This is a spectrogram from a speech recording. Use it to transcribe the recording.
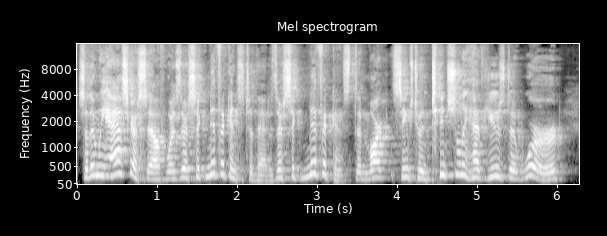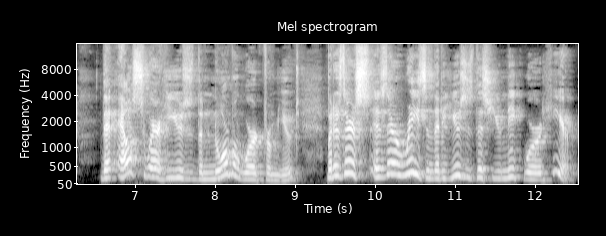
So then we ask ourselves, was there significance to that? Is there significance that Mark seems to intentionally have used a word that elsewhere he uses the normal word for mute, but is there, is there a reason that he uses this unique word here?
